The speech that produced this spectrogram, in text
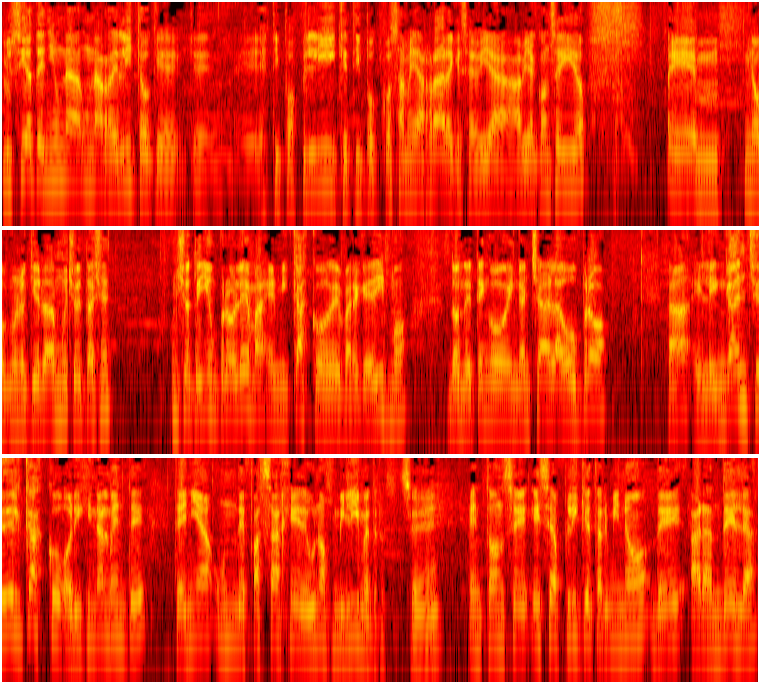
Lucía tenía una, un arreglito que, que eh, es tipo pli, que tipo cosa media rara que se había, había conseguido. Eh, no, no quiero dar mucho detalle. Yo tenía un problema en mi casco de paracaidismo, donde tengo enganchada la GoPro. ¿tá? El enganche del casco originalmente tenía un desfasaje de unos milímetros. Sí. Entonces ese aplique terminó de arandela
